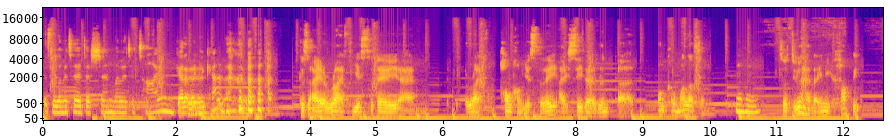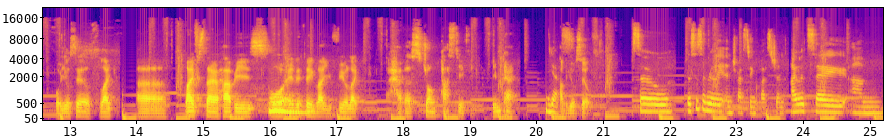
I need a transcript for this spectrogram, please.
it's a limited edition, limited time. Get it when you can. Because I arrived yesterday and arrived Hong Kong yesterday. I see the uh, Hong Kong Marathon. hmm So do you have any hobby for yourself, like uh, lifestyle hobbies or Hmm. anything like you feel like have a strong positive impact Yes. on yourself? So, this is a really interesting question. I would say um,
